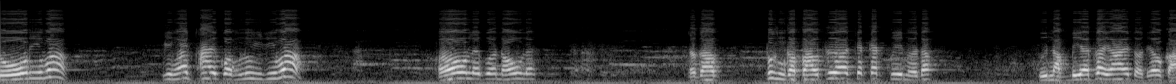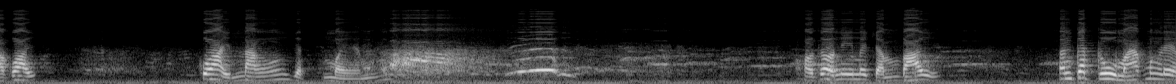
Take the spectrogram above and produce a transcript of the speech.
รู้ดีว่ายิ่งให้ทายกล่องลุยดีว่าเอาเลยเพื่อนเอาเลยแล้วก็ปึ้งกระเป๋าเสื้อแจ็คเก็ตปีนไว้ตั้งคือหนักเบียร์ใส่ให้ตัวเดียวกาควาย ควายหนังหยัดแหมมขอโทษนี่ไม่จำใบมันจะตรูหมากมึงเลย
